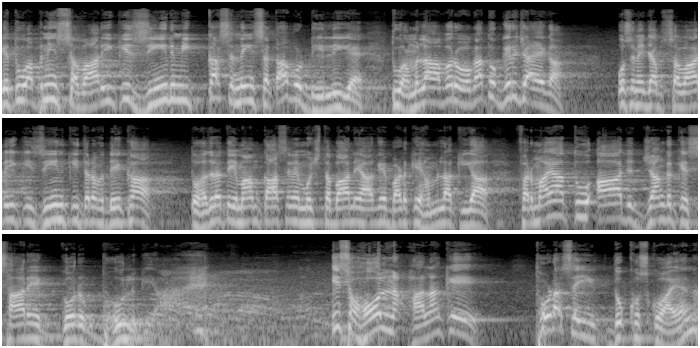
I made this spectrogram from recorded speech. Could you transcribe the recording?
کہ تو اپنی سواری کی زین بھی کس نہیں سکا، وہ ڈھیلی ہے۔ تو حملہ آور ہوگا تو گر جائے گا۔ اس نے جب سواری کی زین کی طرف دیکھا تو حضرت امام قاسم مجتبہ نے آگے بڑھ کے حملہ کیا۔ فرمایا، تو آج جنگ کے سارے گر بھول گیا۔ ہے اس ہول حالانکہ تھوڑا سا ہی دکھ اس کو آیا نا۔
